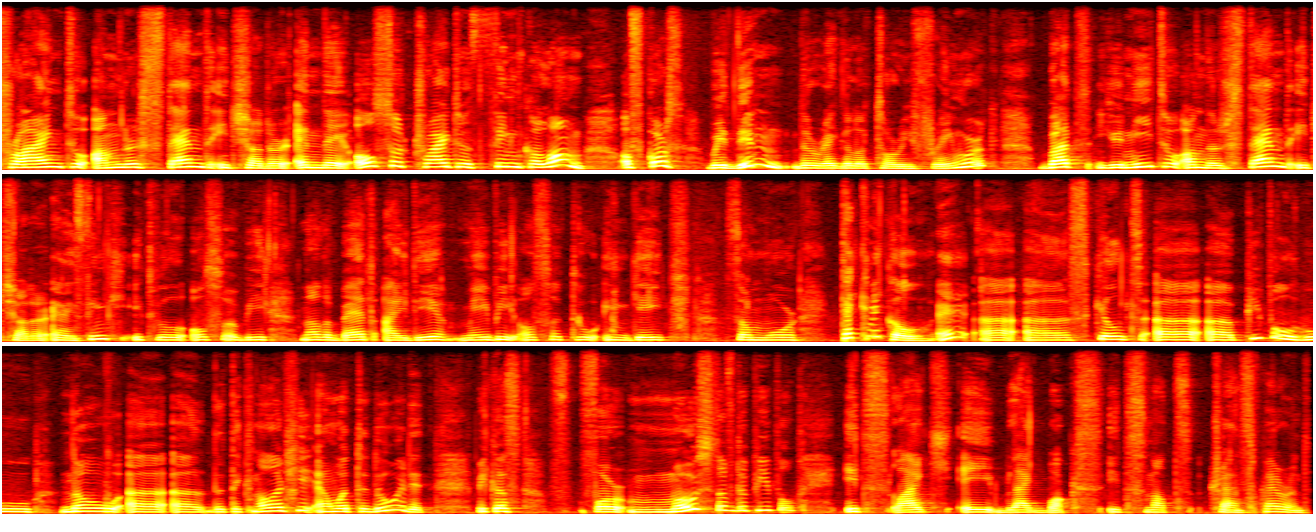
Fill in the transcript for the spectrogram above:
trying to understand each other, and they also try to think along. Of course, within the regulatory framework, but you need to understand each other. And I think it will also be not a bad idea, maybe also to engage some more technical, eh, uh, uh, skilled uh, uh people who know uh, uh, the technology and what to do with it. Because for most of the people, it's like a black box. It's not transparent.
